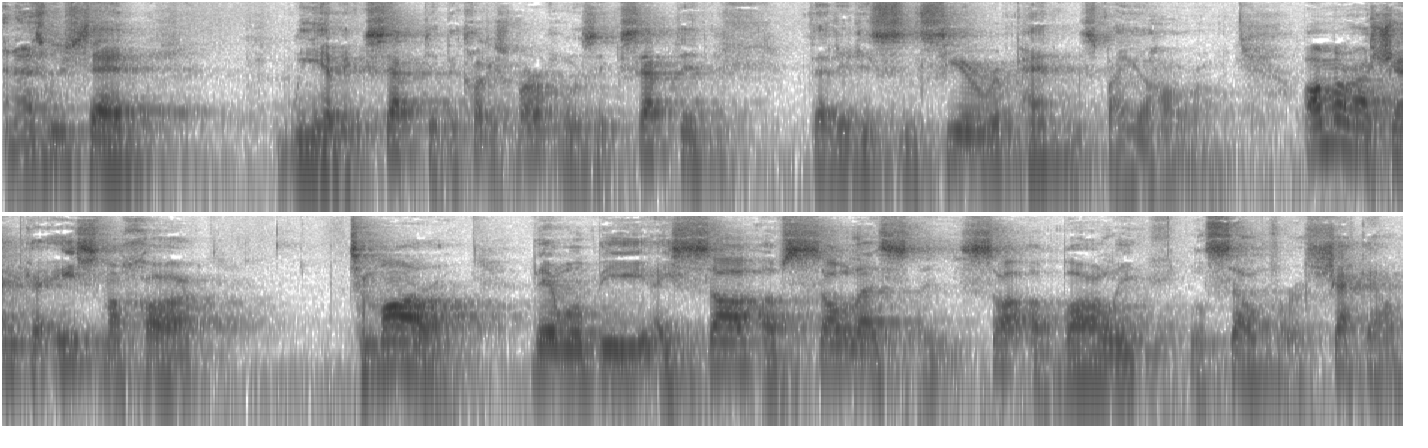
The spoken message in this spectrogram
And as we've said, we have accepted, the Kadosh Baruch Hu has accepted that it is sincere repentance by Yehovah. Amar Hashem ka'es machar, tomorrow there will be a saw of soles, a saw of barley will sell for a shekel.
